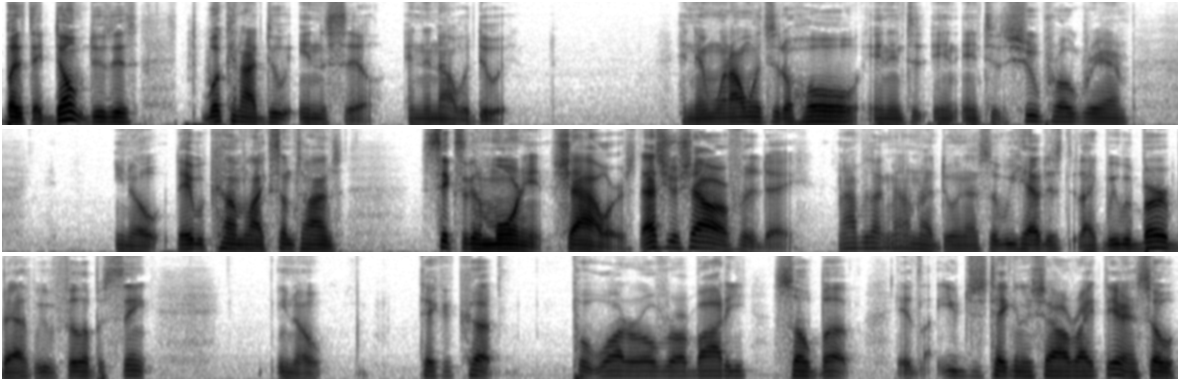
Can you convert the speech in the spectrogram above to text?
But if they don't do this, what can I do in the cell? And then I would do it. And then when I went to the hole and into in, into the SHU program, you know, they would come like sometimes six in the morning, showers. That's your shower for the day. And I'd be like, man, I'm not doing that. So we have this like we would bird bath. We would fill up a sink, you know, take a cup, put water over our body, soap up. It you just taking a shower right there. And so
